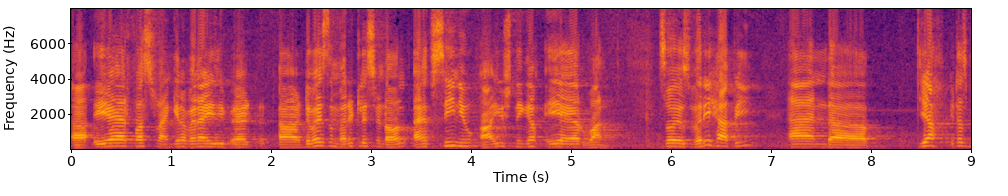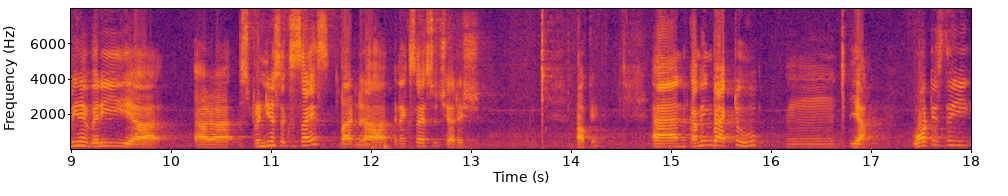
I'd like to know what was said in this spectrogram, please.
uh, air first rank. You know when i uh, uh, devised the merit list and all i have seen you ayush nigam air 1 so i was very happy and uh, yeah it has been a very uh, uh, strenuous exercise but uh, an exercise to cherish. Okay. And coming back to mm, yeah what is the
